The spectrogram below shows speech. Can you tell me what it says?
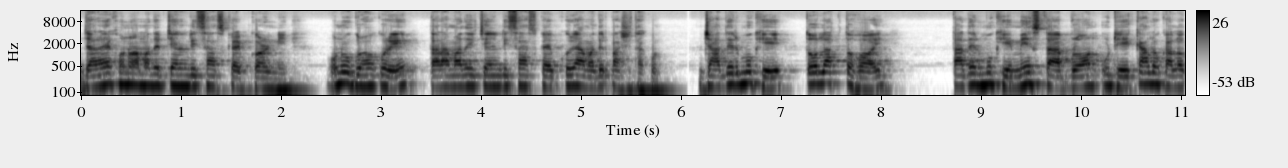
যারা এখনও আমাদের চ্যানেলটি সাবস্ক্রাইব করেননি, অনুগ্রহ করে তারা আমাদের চ্যানেলটি সাবস্ক্রাইব করে আমাদের পাশে থাকুন। যাদের মুখে তোলাক্ত হয়, তাদের মুখে মেস্তা ব্রণ উঠে কালো কালো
